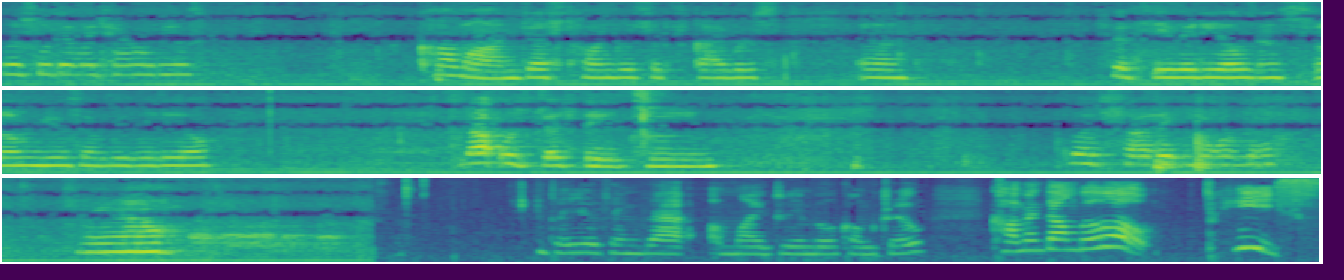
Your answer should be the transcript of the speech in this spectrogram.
Let's look at my channel views. Come on, just 100 subscribers and 50 videos and some views every video. That was just a dream. Let's have it normal. Now. Think that my dream will come true? Comment down below. Peace.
